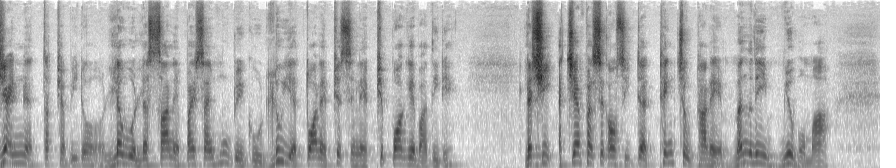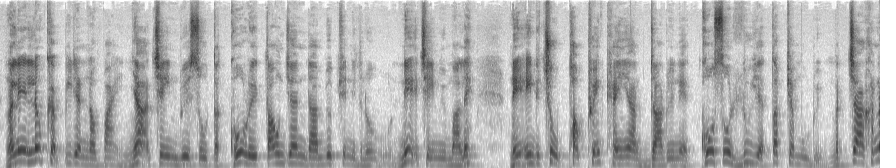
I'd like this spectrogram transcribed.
ရိုက်နဲ့တပ်ဖြတ်ပြီးတော့လက်ဝတ်လက်စားနဲ့ပိုင်ဆိုင်မှုတွေကိုလူရဲသွားတဲ့ဖြစ်စဉ်လည်းဖြစ်ပွားခဲ့ပါသေးတယ်။လက်ရှိအကြံဖက်စစ်ကောင်စီတပ်ထိန်းချုပ်ထားတဲ့မန္တလေးမြို့ပေါ်မှာငလင်လောက်ခတ်ပြီးတဲ့နောက်ပိုင်းညအချိန်တွေဆိုတကိုးတွေတောင်းကျမ်းတာမျိုးဖြစ်နေတယ်လို့နေ့အချိန်တွေမှာလည်းနေအိမ်တချို့ဖောက်ထွင်းခံရတာတွေနဲ့ခိုးဆိုးလူရဲတပ်ဖြတ်မှုတွေမကြာခဏ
